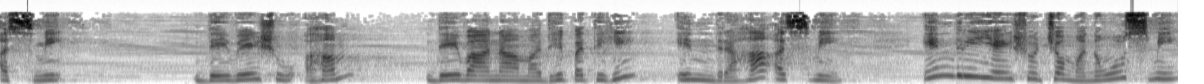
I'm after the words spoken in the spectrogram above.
अस्मि। देवेषु अहं देवानामधिपतिः इन्द्रः अस्मि। इन्द्रियेषु च मनोऽस्मि।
